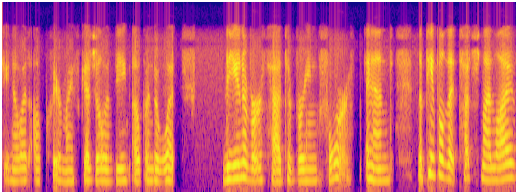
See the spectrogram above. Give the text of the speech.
you know what, I'll clear my schedule and being open to what the universe had to bring forth. And the people that touched my life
